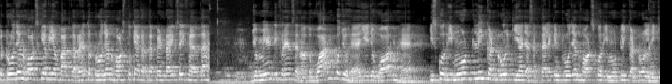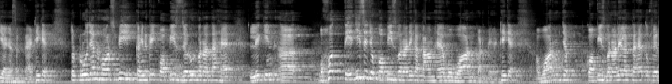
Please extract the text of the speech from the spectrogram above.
तो ट्रोजन हॉर्स की अभी हम बात कर रहे हैं तो ट्रोजन हॉर्स तो क्या करता है? पेन ड्राइव से ही फैलता है। जो मेन डिफरेंस है ना तो वार्म को जो है, ये जो वार्म है इसको रिमोटली कंट्रोल किया जा सकता है लेकिन ट्रोजन हॉर्स को रिमोटली कंट्रोल नहीं किया जा सकता है ठीक है? तो ट्रोजन हॉर्स भी कहीं ना कहीं कॉपीज ज़रूर बनाता है लेकिन आ, बहुत तेज़ी से जो कॉपीज बनाने का काम है वो वार्म करते हैं ठीक है? वार्म जब कॉपीज बनाने लगता है तो फिर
